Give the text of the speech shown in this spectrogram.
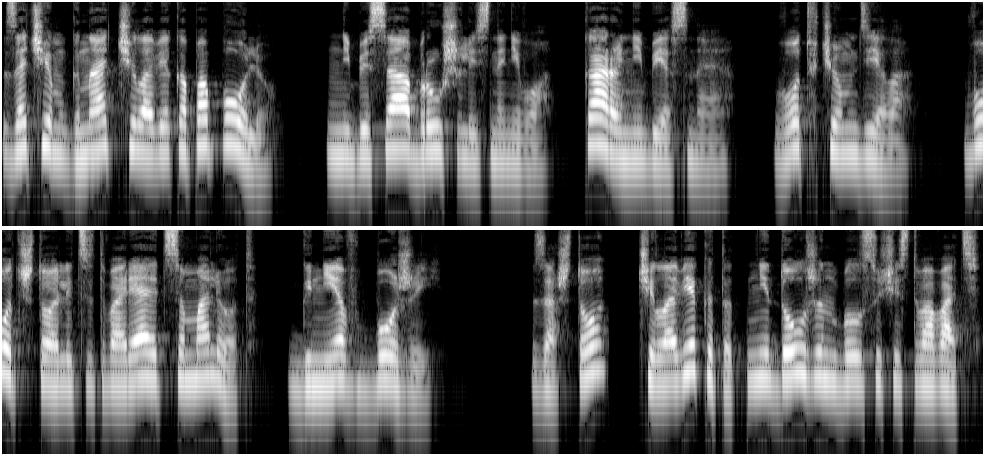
Зачем гнать человека по полю? Небеса обрушились на него. Кара небесная. Вот в чем дело. Вот что олицетворяет самолет. Гнев Божий. За что? Человек этот не должен был существовать.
